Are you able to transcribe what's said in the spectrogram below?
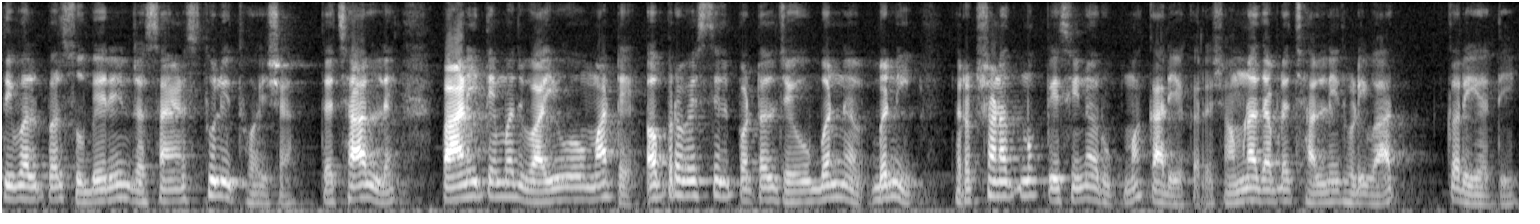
દિવાલ પર સુબેરીન રસાયણ સ્થુલિત હોય છે. તે છાલને પાણી તેમજ વાયુઓ માટે અપ્રવેશશીલ પટલ જેવું બને, બની રક્ષણાત્મક પેશીના રૂપમાં કાર્ય કરે છે. હમણાં જ આપણે છાલની થોડી વાત કરી હતી.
